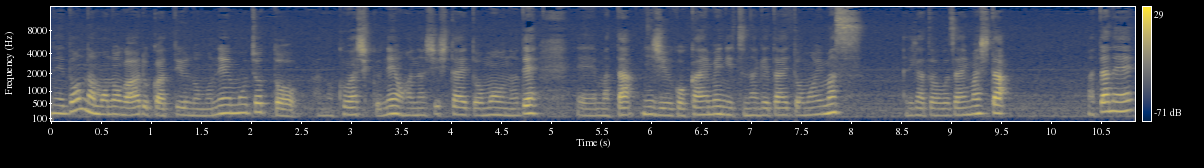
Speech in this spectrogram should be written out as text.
ー、ね、どんなものがあるかっていうのもねもうちょっとあの詳しくねお話ししたいと思うので、えー、また25回目につなげたいと思います。ありがとうございました。またね。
